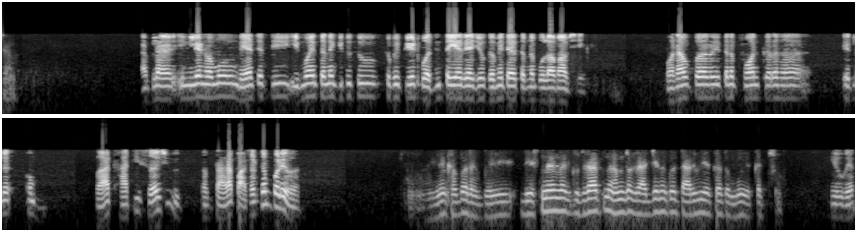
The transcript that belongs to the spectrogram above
ચાલો. એટલે ઇંગ્લેન્ડ હમું મેચ હતી એમાં તને કીધું તું કે ભાઈ પેટ બોધીને તૈયાર રહેજો ગમે ત્યારે તમને બોલાવવામાં આવશે. કોના ઉપર એ તને ફોન કરે એટલે વાત સાચી શું? તારા પાછળ કેમ પડ્યો એને ખબર હે ભાઈ દેશને ને ગુજરાતને સમજો રાજ્યને કોઈ તારવી એક તો હું એક જ છું. એવું એમ?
